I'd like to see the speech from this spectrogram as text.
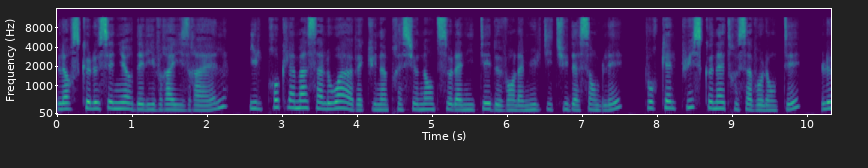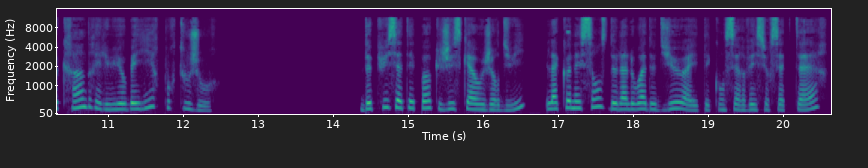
lorsque le Seigneur délivra Israël, il proclama sa loi avec une impressionnante solennité devant la multitude assemblée, pour qu'elle puisse connaître sa volonté, le craindre et lui obéir pour toujours. Depuis cette époque jusqu'à aujourd'hui, la connaissance de la loi de Dieu a été conservée sur cette terre,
